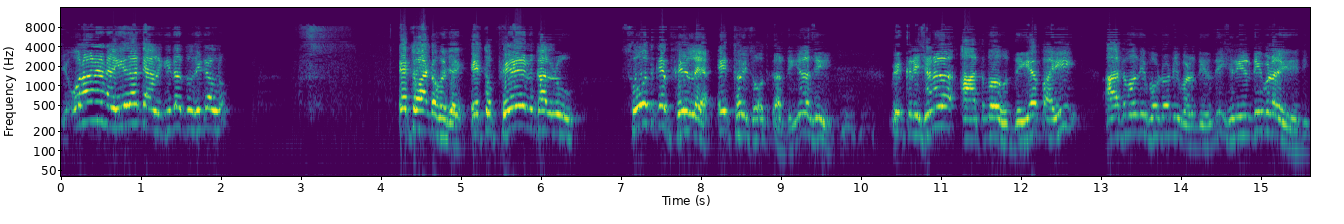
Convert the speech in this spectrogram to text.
ਜੇ ਉਹਨਾਂ ਨੇ ਨਹੀਂ ਇਹਦਾ ਧਿਆਨ ਕੀਤਾ, ਤੁਸੀਂ ਕਰ ਲਓ। ਇਹ ਤੁਹਾਡ ਹੋ ਜਾਏ। ਇਹ ਤੋਂ ਫੇਰ ਗੱਲ ਨੂੰ ਸੋਧ ਕੇ ਫੇਰ ਲਿਆ। ਇੱਥੋਂ ਹੀ ਸੋਧ ਕਰਦੀ ਆ ਅਸੀਂ। ਵੀ ਕ੍ਰਿਸ਼ਨ, ਆਤਮਾ ਹੁੰਦੀ ਹੈ ਭਾਈ। ਆਤਮਾ ਦੀ ਫੋਟੋ ਨਹੀਂ ਬਣਦੀ ਹੁੰਦੀ, ਸਰੀਰ ਦੀ ਬਣਾਈ ਦੀ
